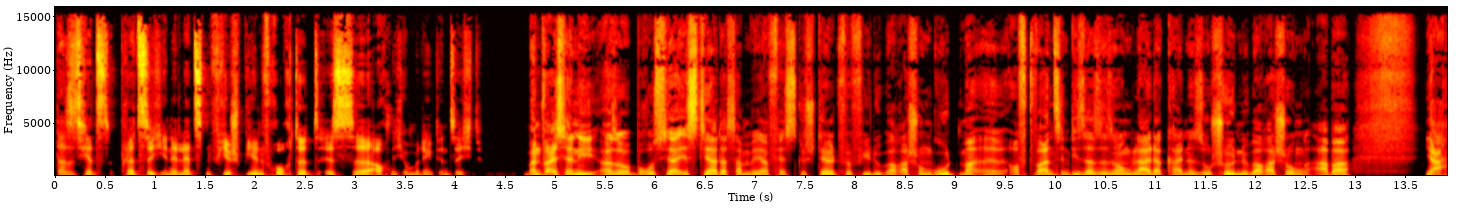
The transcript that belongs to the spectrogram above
dass es jetzt plötzlich in den letzten vier Spielen fruchtet, ist äh, auch nicht unbedingt in Sicht. Man weiß ja nie. Also Borussia ist ja, das haben wir ja festgestellt, für viele Überraschungen gut. Mal, äh, oft waren es in dieser Saison leider keine so schönen Überraschungen, aber ja,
